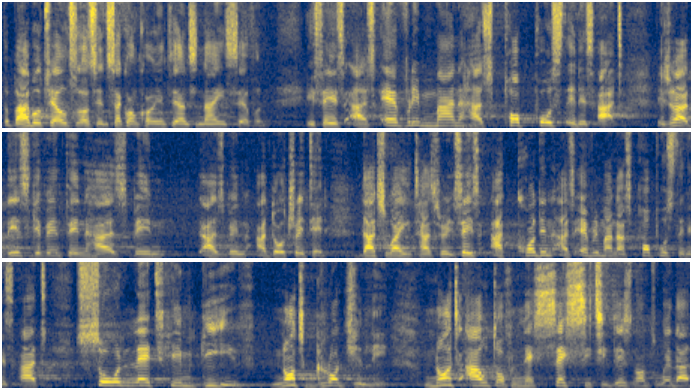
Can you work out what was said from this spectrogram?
The Bible tells us in 2 Corinthians 9 7, he says, As every man has purposed in his heart. It's not that this giving thing has been has been adulterated. That's why it has it says, according as every man has purposed in his heart, so let him give, not grudgingly, not out of necessity. This is not whether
